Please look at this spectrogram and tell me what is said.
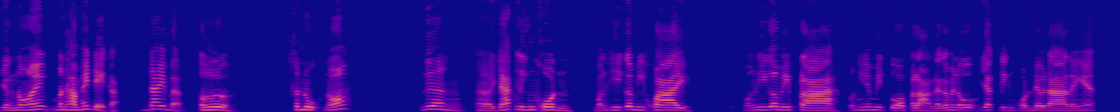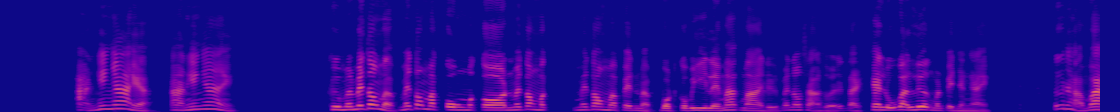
อย่างน้อยมันทำให้เด็กอะได้แบบ เออ สนุกเนาะ เรื่องเอ่อยักษ์ลิงคน บางทีก็มีควาย บางทีก็มีปลาบางทีก็มีตัวประหลาดอะไรก็ไม่รู้ยักษ์ลิงคนเทวดาอะไรเงี้ย อ่านง่าย ๆ อะ อ่านง่าย ๆ คือมันไม่ต้องแบบ ไม่ต้องมากงมากรไม่ต้องมาไม่ต้องมาเป็นแบบบทกวีอะไรมากมาย หรือไม่ต้องสละสวยแต่แค่รู้ว่าเรื่องมันเป็นยังไง ซึ่งถามว่า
